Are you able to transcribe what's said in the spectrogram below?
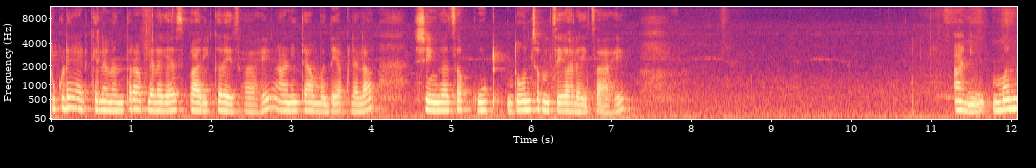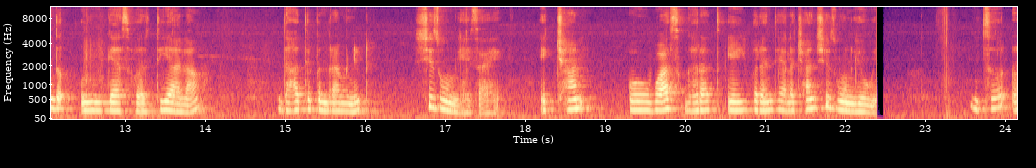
तुकडे ॲड केल्यानंतर आपल्याला गॅस बारीक करायचा आहे आणि त्यामध्ये आपल्याला शेंगाचा कूट दोन चमचे घालायचा आहे. आणि मंद गॅसवरती याला दहा ते पंधरा मिनिट शिजवून घ्यायचं आहे. एक छान वास घरात येईपर्यंत याला छान शिजवून घेऊया. जर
